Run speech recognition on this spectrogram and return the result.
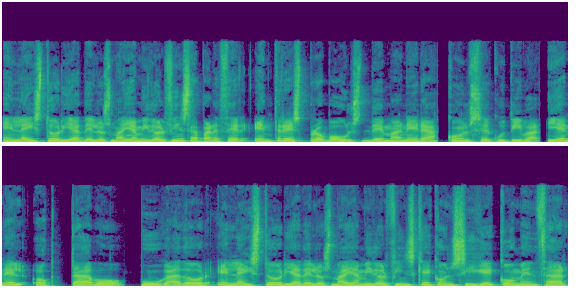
en la historia de los Miami Dolphins aparecer en tres Pro Bowls de manera consecutiva y en el octavo jugador en la historia de los Miami Dolphins que consigue comenzar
